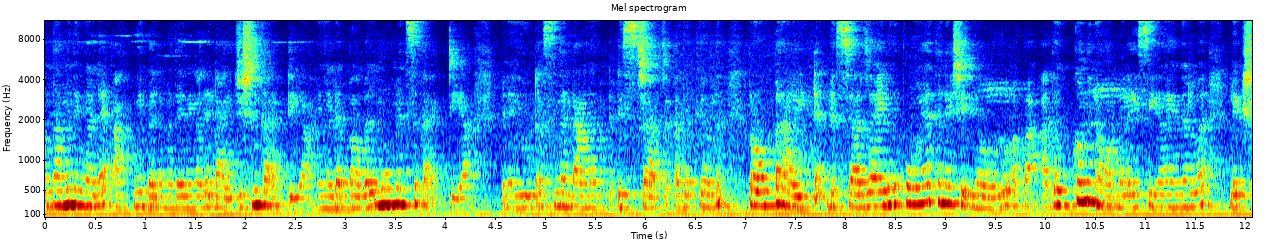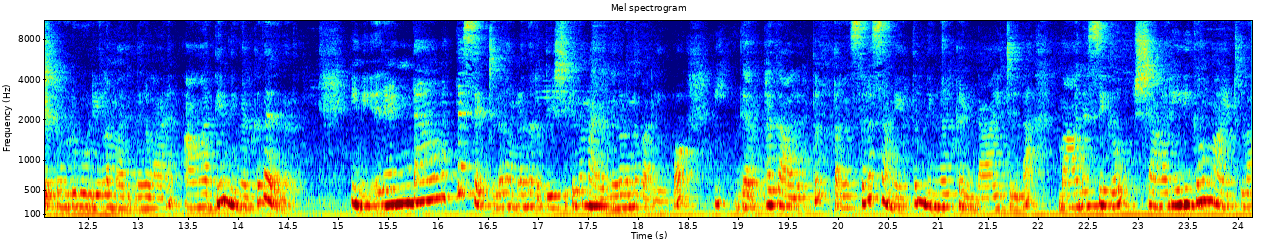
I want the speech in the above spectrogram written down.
ഒന്നാമത് നിങ്ങളുടെ അഗ്നിബലം അതായത് നിങ്ങളുടെ ഡൈജഷൻ കറക്റ്റ് ചെയ്യുക നിങ്ങളുടെ ബവൽ മൂവ്മെന്റ്സ് കറക്റ്റ് ചെയ്യുക പിന്നെ യൂട്രസ് നിന്നുണ്ടാകുന്ന ഡിസ്ചാർജ് അതൊക്കെ ഒന്ന് പ്രോപ്പറായിട്ട് ഡിസ്ചാർജ് ആയിട്ട് പോയാൽ തന്നെ ശരിയാവുള്ളൂ. അപ്പോൾ അതൊക്കെ ഒന്ന് നോർമലൈസ് ചെയ്യുക എന്നുള്ള ലക്ഷ്യത്തോടു കൂടിയുള്ള മരുന്നുകളാണ് ആദ്യം നിങ്ങൾക്ക് തരുന്നത്. ഇനി രണ്ടാമത്തെ നിർദ്ദേശിക്കുന്ന മരുന്നുകൾ എന്ന് പറയുമ്പോൾ ഈ ഗർഭകാലത്തും പ്രസവ സമയത്തും നിങ്ങൾക്ക് ഉണ്ടായിട്ടുള്ള മാനസികവും ശാരീരികവുമായിട്ടുള്ള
